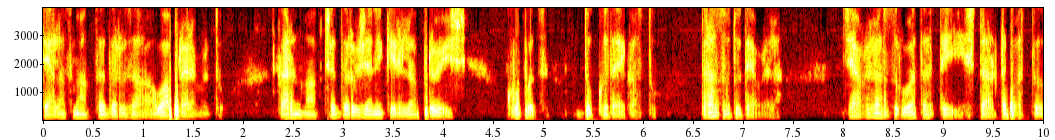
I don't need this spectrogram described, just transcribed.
त्यालाच मागचा दर्जा वापरायला मिळतो. कारण मागच्या दर्जाने केलेला प्रवेश खूपच दुःखदायक असतो. त्रास होतो त्यावेळेला. ज्या वेळेला सुरुवात असते स्टार्टअप असतं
